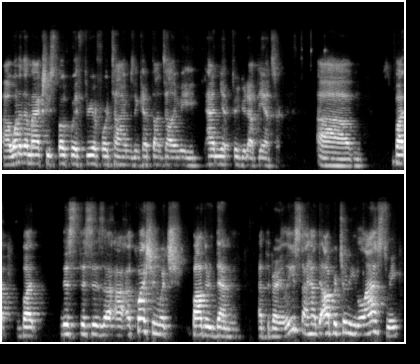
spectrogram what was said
Uh, one of them I actually spoke with three or four times and kept on telling me he hadn't yet figured out the answer. Um, but but this this is a, a question which bothered them at the very least. I had the opportunity last week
